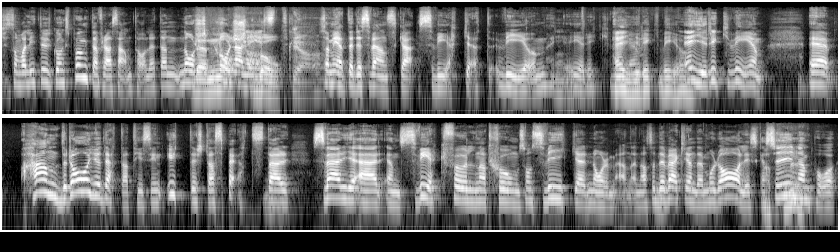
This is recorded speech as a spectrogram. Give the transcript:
som var lite utgångspunkten för det här samtalet? En norsk Det är en norsk journalist bok, ja. som heter Det svenska sveket, Veum. Erik Veum. Eirik Veum. Eirik Veum. Eh, han drar ju detta till sin yttersta spets där Sverige är en svekfull nation som sviker norrmännen. Alltså det är verkligen den moraliska synen på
